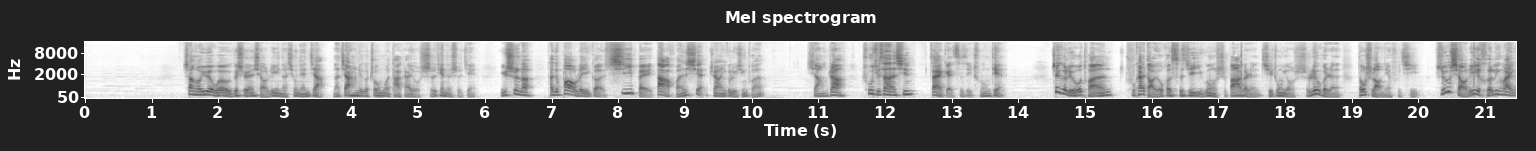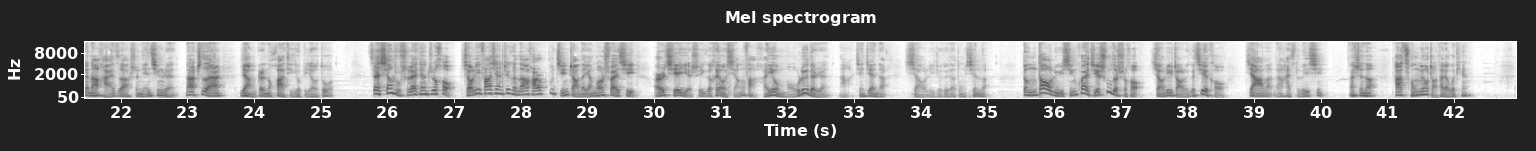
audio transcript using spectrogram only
上个月我有一个学员小丽呢休年假，那加上这个周末大概有十天的时间，于是呢她就报了一个西北大环线这样一个旅行团，想着出去散散心，再给自己充充电。这个旅游团除开导游和司机，一共有十八个人，其中有十六个人都是老年夫妻，只有小丽和另外一个男孩子啊是年轻人，那自然两个人的话题就比较多。在相处十来天之后，小丽发现这个男孩不仅长得阳光帅气。而且也是一个很有想法、很有谋略的人啊！渐渐的，小丽就对他动心了。等到旅行快结束的时候，小丽找了一个借口加了男孩子的微信，但是呢，她从没有找他聊过天。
